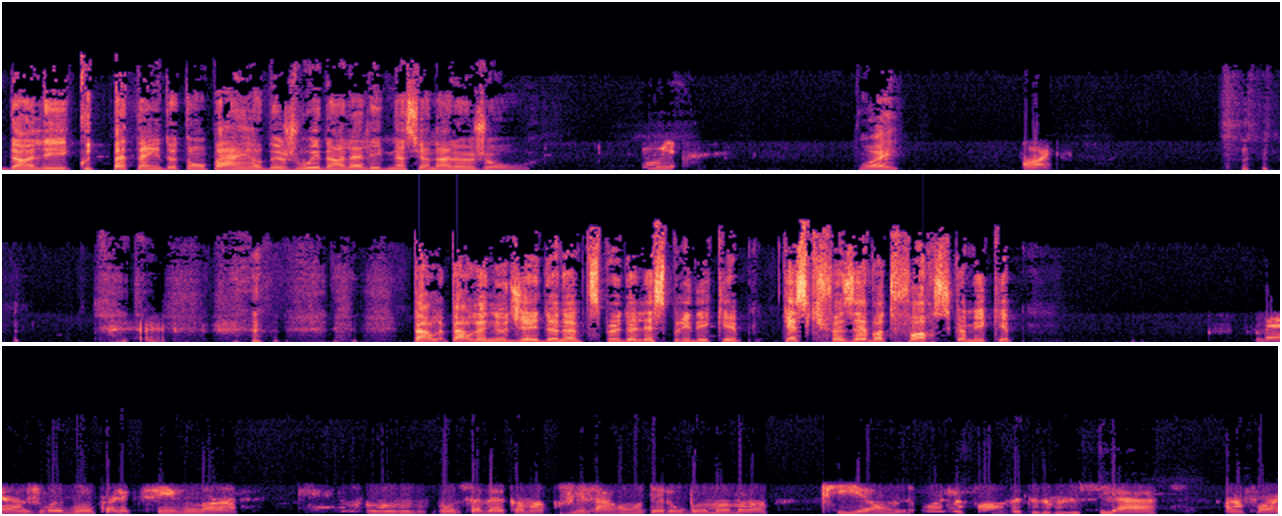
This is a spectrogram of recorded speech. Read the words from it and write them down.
dans les coups de patin de ton père, de jouer dans la Ligue nationale un jour? Oui. Oui? Oui. Parle, parle-nous, Jaden, un petit peu de l'esprit d'équipe. Qu'est-ce qui faisait votre force comme équipe? Ben, on jouait bien collectivement. On, on savait comment bouger la rondelle au bon moment. Puis on, on, a, on a tout réussi à, à faire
